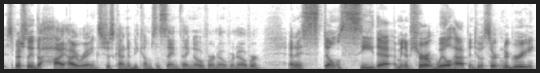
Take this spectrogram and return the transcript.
especially the high, high ranks, just kind of becomes the same thing over and over and over. And i don't see that. I mean, I'm sure it will happen to a certain degree,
